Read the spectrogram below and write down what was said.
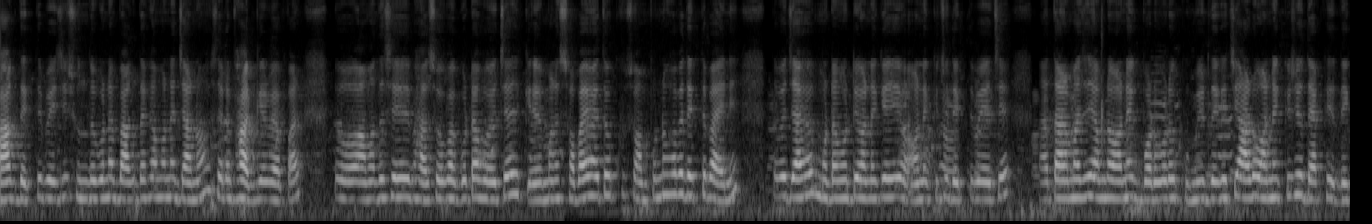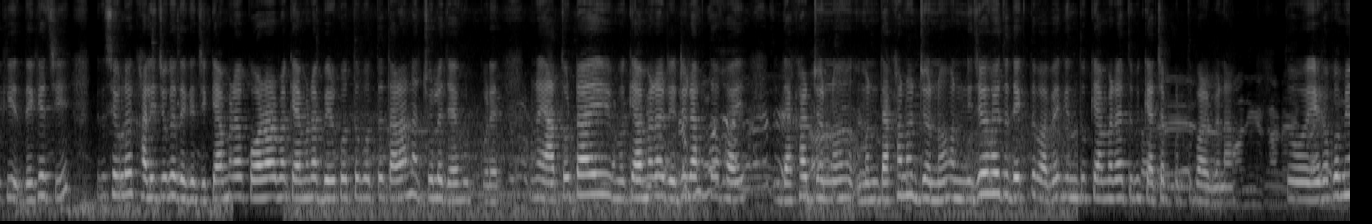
বাঘ দেখতে পেয়েছি। সুন্দরবনে বাঘ দেখা মানে জানো, সেটা ভাগ্যের ব্যাপার। তো আমাদের সেই সৌভাগ্যটা হয়েছে। মানে সবাই হয়তো খুব সম্পূর্ণভাবে দেখতে পায়নি। তবে যাই হোক, মোটামুটি অনেকেই অনেক কিছু দেখতে পেয়েছে। আর তার মাঝে আমরা অনেক বড় বড় কুমির দেখেছি আরও অনেক কিছু দেখে দেখি দেখেছি। কিন্তু সেগুলো খালি চোখে দেখেছি। ক্যামেরা করার বা ক্যামেরা বের করতে করতে তারা না চলে যায় হুট করে। মানে এতটাই ক্যামেরা রেডি রাখতে হয় দেখার জন্য মানে দেখানোর জন্য। মানে নিজে হয়তো দেখতে পাবে, কিন্তু ক্যামেরায় তুমি ক্যাচ আপ করতে পারবে না। তো এরকমই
